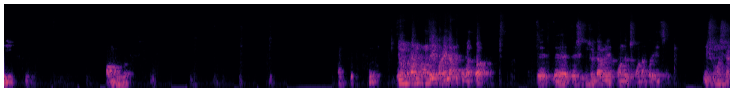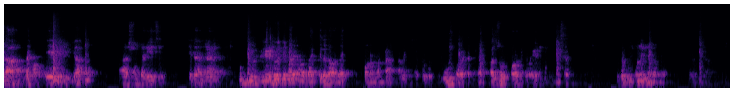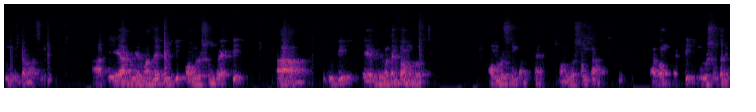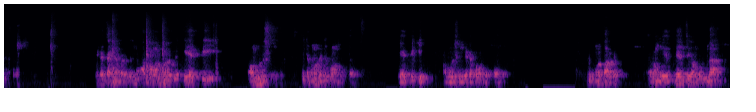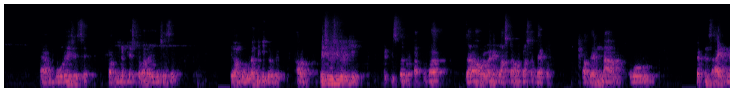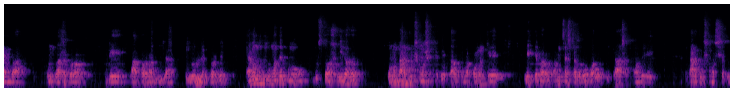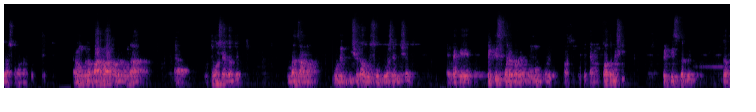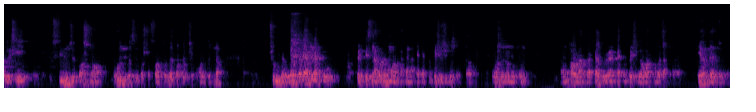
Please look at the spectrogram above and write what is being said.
অমূলক যে অঙ্কটা আমি তোমাদেরকে করাইলাম মাত্র যে যে সৃজনশীলটা আমি তোমাদের সমাধান করে দিয়েছি। এই সমস্যাটা দেখো, এই দুইটা সংখ্যা দিয়েছি। এটা আপনার রিলেটেড হইতে পারে আমার বাইক থেকে দেওয়া যায় পড়ানোটা আমি একটু গুণ করে একটা দিলাম বা যোগ করা দিতে পারি এরকম জিনিস। দুটো গুণ দেওয়া আছে আর এ আর বি এর মাঝে দুটি অমূল্য সংখ্যা, একটি দুটি, এ এর মাঝে একটি অমূল্য অমূল্য সংখ্যা হ্যাঁ। অমূল্য সংখ্যা এবং একটি মূল সংখ্যা নির্ণয় এটা চার নম্বরের জন্য আর প্রমাণ করা হবে একটি অমূল্য সংখ্যা। এটা তোমাদেরকে প্রমাণ করতে হবে। এই একটি কি? অমূল্য সংখ্যা এটা প্রমাণ করতে হবে। তোমরা পারবে এবং এর যে অঙ্কগুলা বোর্ডে এসেছে বা বিভিন্ন টেস্ট পেপারে এসেছে, এই অঙ্কগুলাকে কি করবে? আরও বেশি বেশি করে কি? প্র্যাকটিস করবে। আর তোমরা যারা অনলাইনে ক্লাসটা আমার ক্লাসটা দেখো তাদের নাম রোল রেফারেন্স আইডি নাম্বার কোন ক্লাসে পড়ো ডেট তারপর বিঘা এগুলো উল্লেখ করবে। এবং যদি তোমাদের কোনো বুঝতে অসুবিধা হয়, কোনো গাণিতিক সমস্যা থাকে, তাও তোমরা কমেন্টে লিখতে পারো। আমি চেষ্টা করব পরবর্তী ক্লাস তোমাদের এই গাণিতিক সমস্যাগুলো সমাধান করতে। এবং ওগুলো বারবার করে তোমরা অধ্যবসায় করবে। তোমরা জানো, গণিত বিষয়টা অবশ্যই অধ্যবসায়ের বিষয়। এটাকে প্র্যাকটিস করে করে এবং মুখ করে করবে। এবং যত বেশি প্র্যাকটিস করবে, যত বেশি সৃজনশীল প্রশ্ন, বহু নির্বাচনী প্রশ্ন সলভ করবে, তত বেশি তোমাদের জন্য সুবিধা হবে। এবারে এমনি একটু প্র্যাকটিস না করলে মনে থাকে না, এটা একটু বেশি বেশি করতে হবে। তোমার জন্য নতুন ভালো লাগবে। ক্যালকুলেটারটা একটু বেশি ব্যবহার তোমরা জানতে হবে এই অধ্যায়ের জন্য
